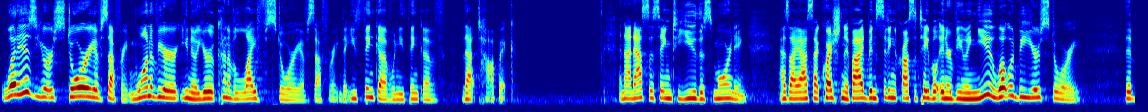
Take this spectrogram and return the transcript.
what is your story of suffering? One of your, you know, your kind of life story of suffering that you think of when you think of that topic. And I'd ask the same to you this morning. As I asked that question, if I'd been sitting across the table interviewing you, what would be your story? That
